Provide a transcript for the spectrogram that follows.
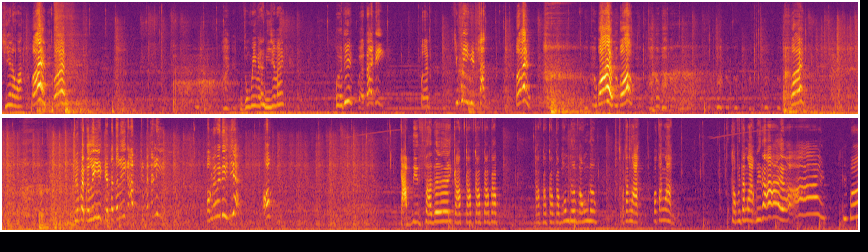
เฮียอะไรวะ เฮ้ย เฮ้ย ผมต้องวิ่งไปทางนี้ใช่ไหม เปิดดิ เปิดได้ดิ เปิดชิวิ่งดิสัตว์ เฮ้ยโอ้ยโอ้ยโอ้ยเจอแบตเตอรี่ เก็บแบตเตอรี่กัน เก็บแบตเตอรี่ ออกได้ไหมดิเหี้ยออก กลับดิสัตว์เลยกลับกลับกลับกลับกลับกลับกลับกลับกลับห้องเดิมกลับห้องเดิมมาตั้งหลักมาตั้งหลัก กลับไปตั้งหลักไม่ได้อ้ายพี่บ้า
